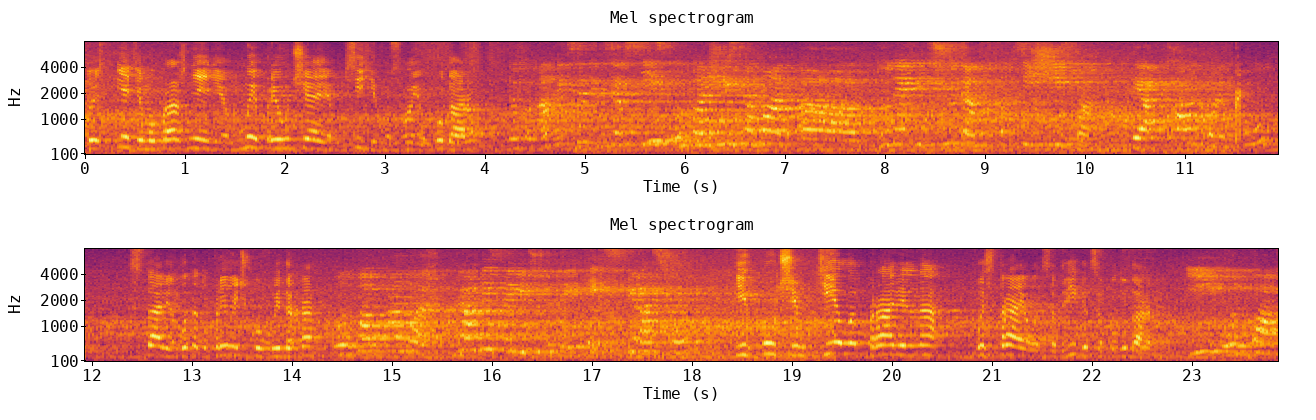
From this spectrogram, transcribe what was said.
То есть этим упражнением мы приучаем психику свою к euh, coup. Ставим вот эту привычку выдоха и учим тело правильно выстраиваться, двигаться под ударами. on va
